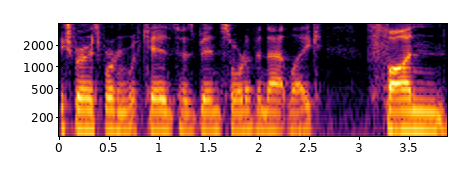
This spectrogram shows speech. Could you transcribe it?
experience working with kids has been sort of in that like fun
